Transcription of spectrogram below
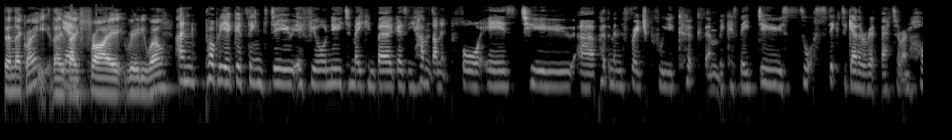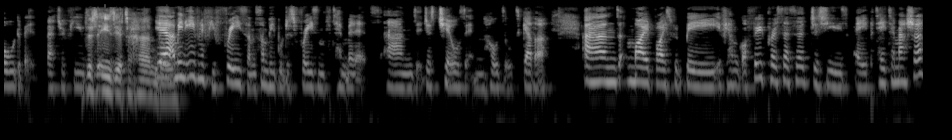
then they're great. They Yeah. they fry really well. And probably a good thing to do if you're new to making burgers, you haven't done it before, is to uh, put them in the fridge before you cook them because they do sort of stick together a bit better and hold a bit better if you Just easier to handle. Yeah, I mean, even if you freeze them, some people just freeze them for 10 minutes and it just chills it and holds it all together. And my advice would be if you haven't got a food processor, just use a potato masher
